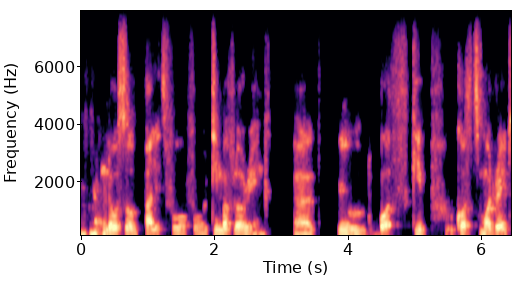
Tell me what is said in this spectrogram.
and also pallets for for timber flooring. Uh, to both keep costs moderate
